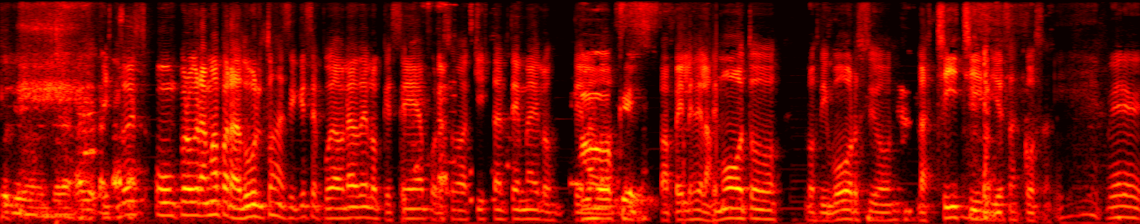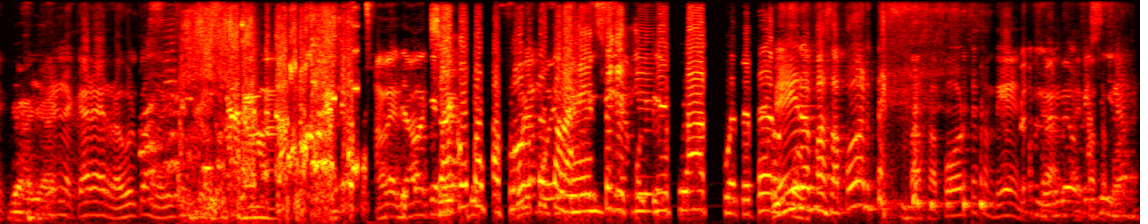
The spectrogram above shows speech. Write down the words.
Esto es un programa para adultos, así que se puede hablar de lo que sea. Por eso aquí está el tema de los, de Ah, los papeles de las motos, los divorcios, las chichis y esas cosas. Miren, Ya, ya. miren la cara de Raúl cuando dice que A ver, ya va que Saco voy a pasaporte para la gente que porque- tiene plata, pues de perro. Mira, pasaporte. pasaportes también. o sea, Nivel de hay oficina.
